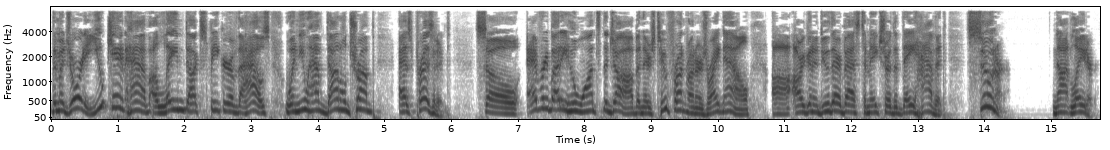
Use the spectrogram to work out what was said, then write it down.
the majority. You can't have a lame duck Speaker of the House when you have Donald Trump as president. So everybody who wants the job, and there's two frontrunners right now, uh, are going to do their best to make sure that they have it sooner, not later.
